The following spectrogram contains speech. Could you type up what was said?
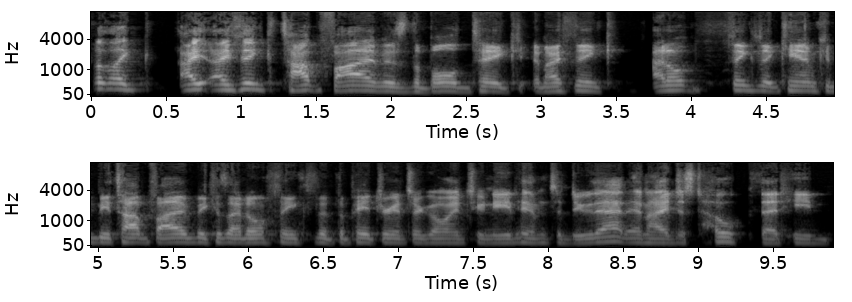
But like I, I think top five is the bold take, and I think I don't think that Cam could be top five because I don't think that the Patriots are going to need him to do that. And I just hope that he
